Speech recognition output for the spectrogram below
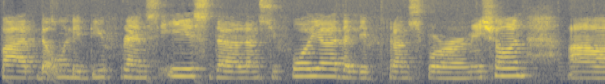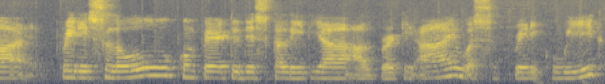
but the only difference is the lancifolia, the leaf transformation. Uh, pretty slow compared to this Alberti albertii was pretty quick.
